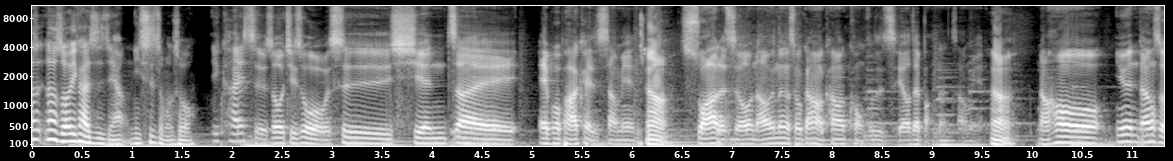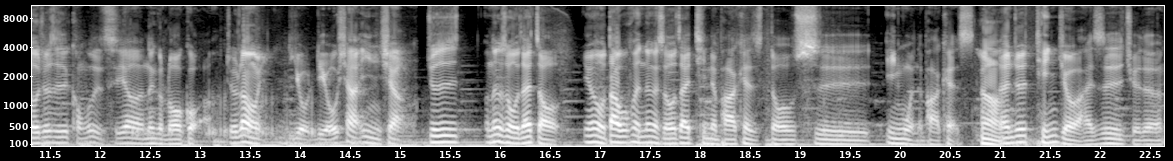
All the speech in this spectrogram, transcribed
那那时候一开始怎样？你是怎么说？一开始的时候，其实我是先在 Apple Podcast 上面嗯刷的时候，然后那个时候刚好看到孔夫子吃药在榜单上面，嗯然后因为当时候就是孔夫子吃药的那个 logo 啊，就让我有留下印象。就是那个时候我在找，因为我大部分那个时候在听的 podcast 都是英文的 podcast，嗯但就是听久了还是觉得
